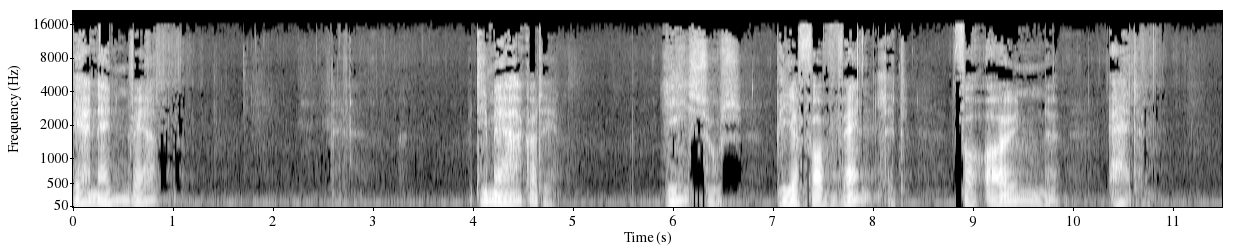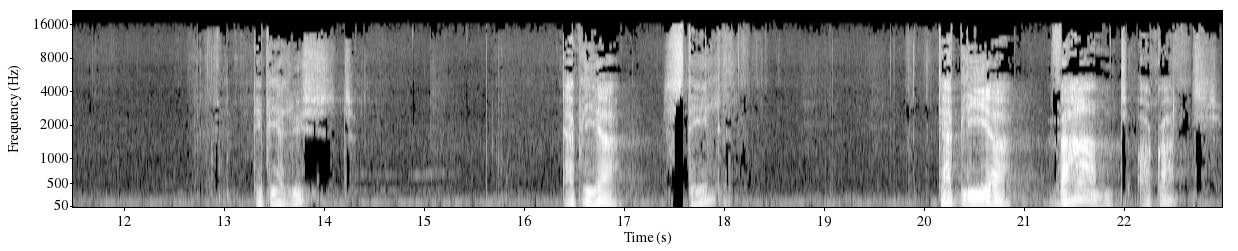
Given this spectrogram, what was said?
Det er en anden verden. De mærker det. Jesus bliver forvandlet for øjnene af dem. Det bliver lyst. Der bliver stille. Der bliver varmt og godt.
